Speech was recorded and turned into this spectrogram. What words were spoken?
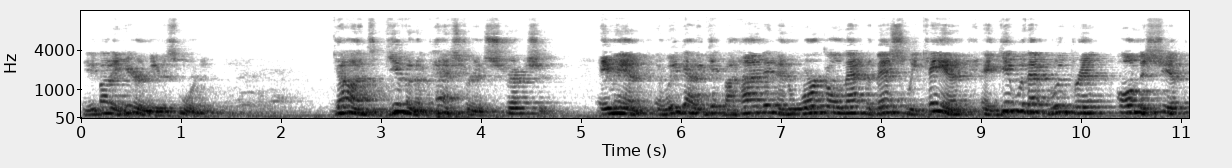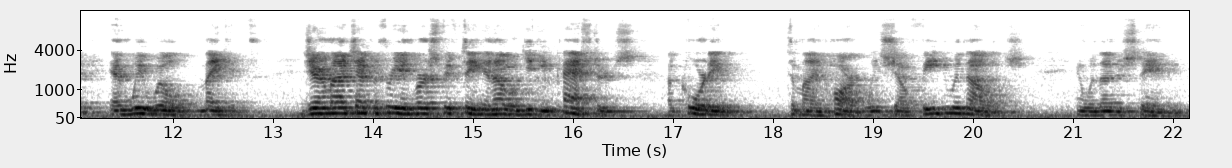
Anybody hearing me this morning? God's given a pastor instruction. Amen. And we've got to get behind it and work on that the best we can and get with that blueprint on the ship, and we will make it. Jeremiah chapter 3 and verse 15, and I will give you pastors according to mine heart, which shall feed you with knowledge and with understanding.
